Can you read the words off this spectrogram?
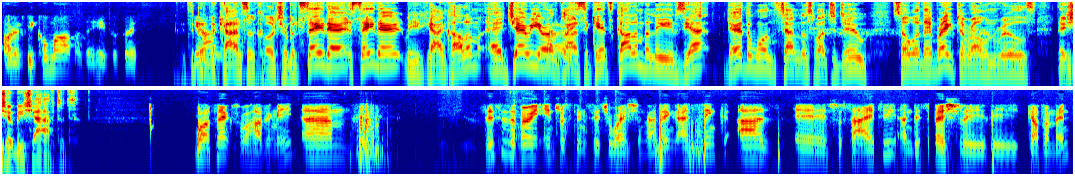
or if they come off as a hypocrite. It's a bit of a cancel culture, but stay there, stay there. if You can call them. Uh, Jerry, you're on Classic Hits. Colin believes, yeah, they're the ones telling us what to do. So when they break their own rules, they should be shafted. Well, thanks for having me. Um, this is a very interesting situation. I think I think as a society and especially the government,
